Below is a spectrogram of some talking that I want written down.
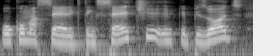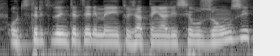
ou como uma série que tem 7 episódios. O Distrito do Entretenimento já tem ali seus 11.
